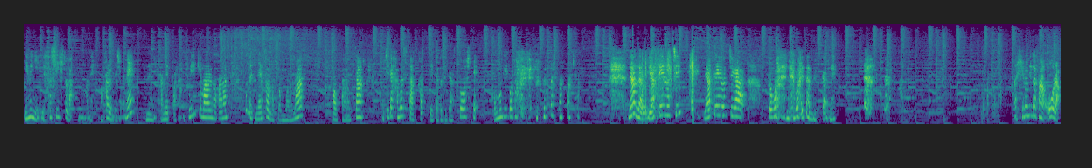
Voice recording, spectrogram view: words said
犬に優しい人だっていうのがね、わかるんでしょうね。うん、カメッパさん、雰囲気もあるのかな。そうですね、そうだと思います。カオタンさん、うちでハムスター飼っていた時脱走して、小麦粉食べる。なんだろう、野生の血？野生の血が、そこで芽生えたんですかね。あ、ひろみかさん、オーラ。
